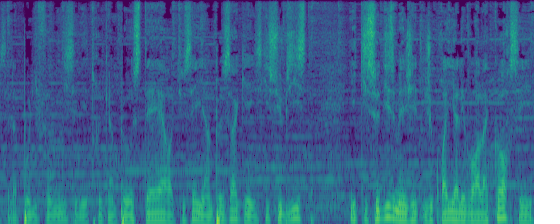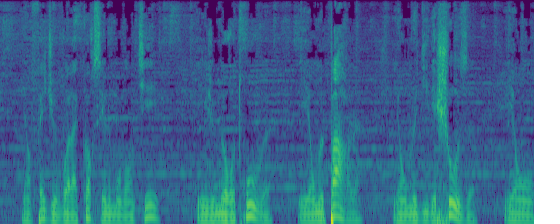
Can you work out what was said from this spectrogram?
c'est, la polyphonie, c'est des trucs un peu austères, tu sais, il y a un peu ça qui, qui subsiste, et qui se disent, mais je croyais aller voir la Corse, et, en fait, je vois la Corse et le monde entier, et je me retrouve, et on me parle, et on me dit des choses, et on,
